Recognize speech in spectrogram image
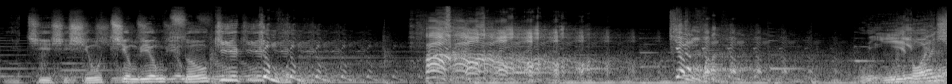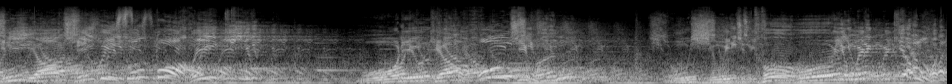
伊只是想证明自己的剑魂。哈哈哈哈哈！剑魂，为一段时亚气会所夺回，莫留将红之魂。用成为一套无用的剑魂，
